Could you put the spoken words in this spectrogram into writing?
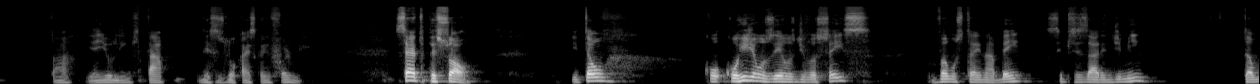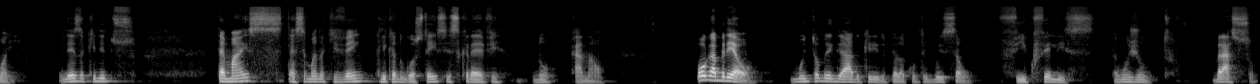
tá? E aí o link tá nesses locais que eu informei. Certo, pessoal? Então, co corrijam os erros de vocês. Vamos treinar bem. Se precisarem de mim, tamo aí. Beleza, queridos? Até mais. Até semana que vem. Clica no gostei, se inscreve no canal. Ô, Gabriel, muito obrigado, querido, pela contribuição. Fico feliz. Tamo junto. Abraço.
